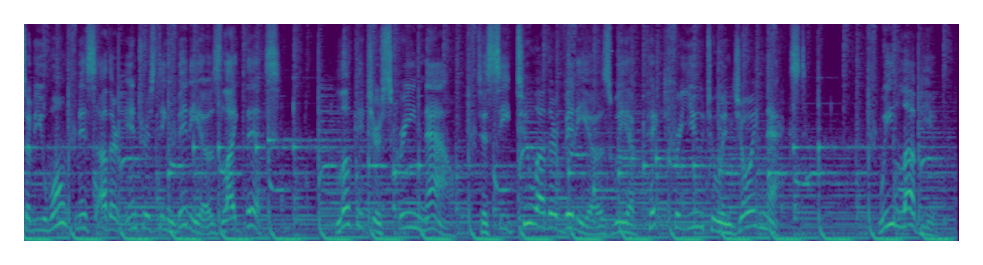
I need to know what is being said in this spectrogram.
so you won't miss other interesting videos like this. Look at your screen now to see two other videos we have picked for you to enjoy next. We love you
